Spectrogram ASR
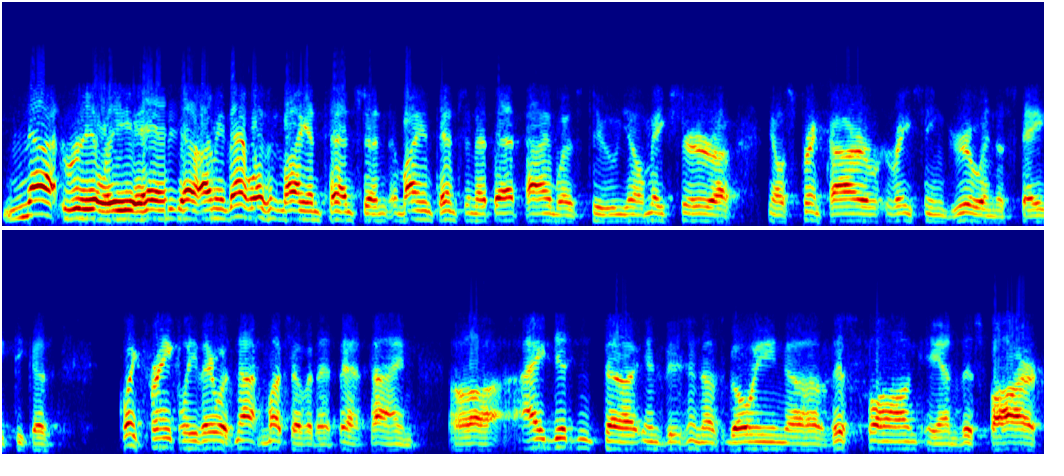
Not really, and uh, I mean that wasn't my intention. My intention at that time was to you know make sure uh, you know sprint car racing grew in the state because, quite frankly, there was not much of it at that time. Uh, I didn't uh, envision us going uh, this long and this far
